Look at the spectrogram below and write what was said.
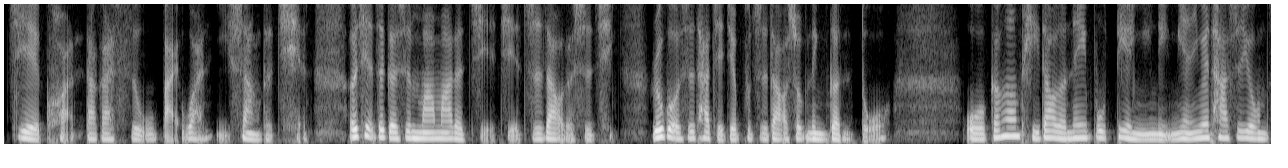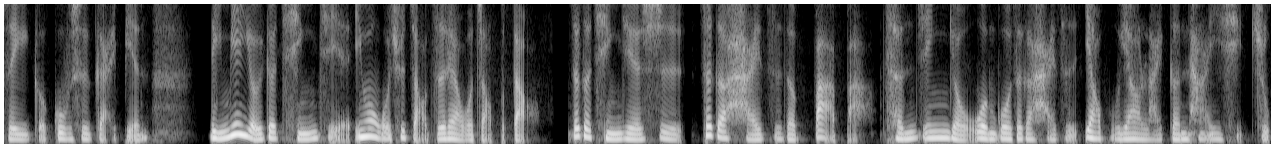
借款大概四五百万以上的钱，而且这个是妈妈的姐姐知道的事情。如果是她姐姐不知道，说不定更多。我刚刚提到的那一部电影里面，因为它是用这一个故事改编，里面有一个情节，因为我去找资料，我找不到。这个情节是这个孩子的爸爸曾经有问过这个孩子要不要来跟他一起住。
